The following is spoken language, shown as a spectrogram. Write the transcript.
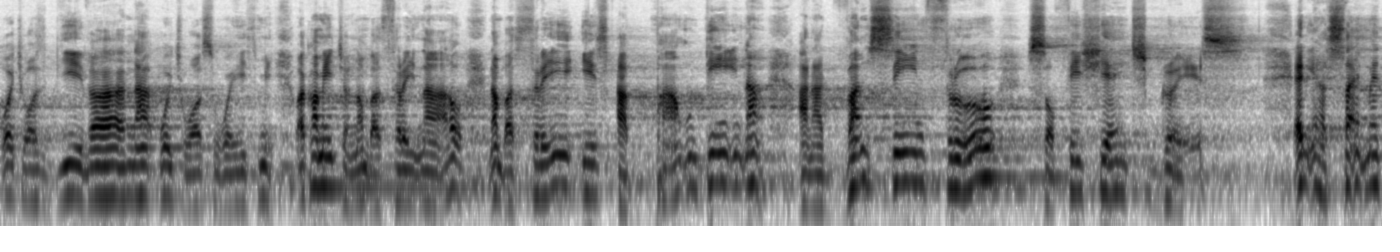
which was given, which was with me. We're coming to number three now. Number three is abounding and advancing through sufficient grace. Any assignment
